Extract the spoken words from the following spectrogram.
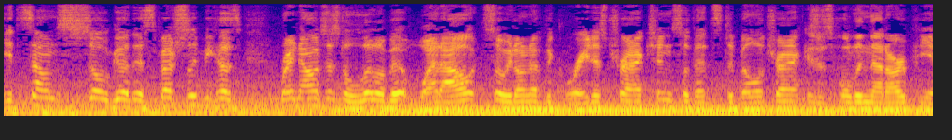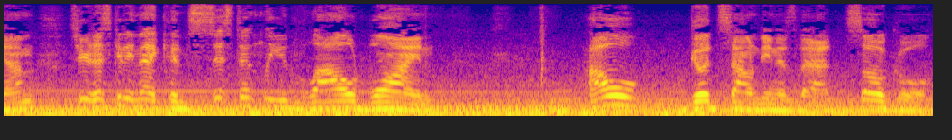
It sounds so good especially because right now it's just a little bit wet out so we don't have the greatest traction so that StabiliTrak is just holding that rpm so you're just getting that consistently loud whine. How good sounding is that? So cool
